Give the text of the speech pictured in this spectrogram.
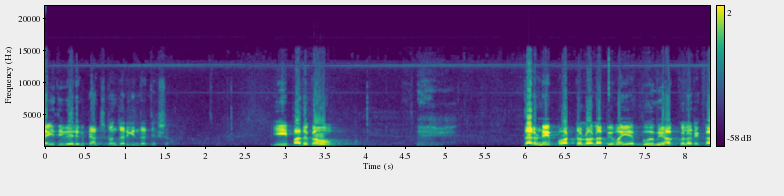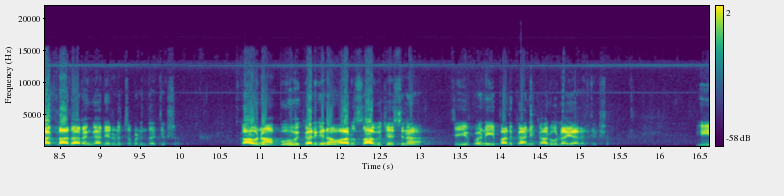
ఐదు వేలకు పెంచడం జరిగింది అధ్యక్ష. ఈ పథకం ధరణి పోర్టల్లో లభ్యమయ్యే భూమి హక్కుల రికార్డుల ఆధారంగా నిర్ణయించబడింది అధ్యక్ష. కావున భూమి కలిగిన వారు సాగు చేసిన చేయకొని ఈ పథకానికి అర్హులయ్యారు అధ్యక్ష. ఈ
